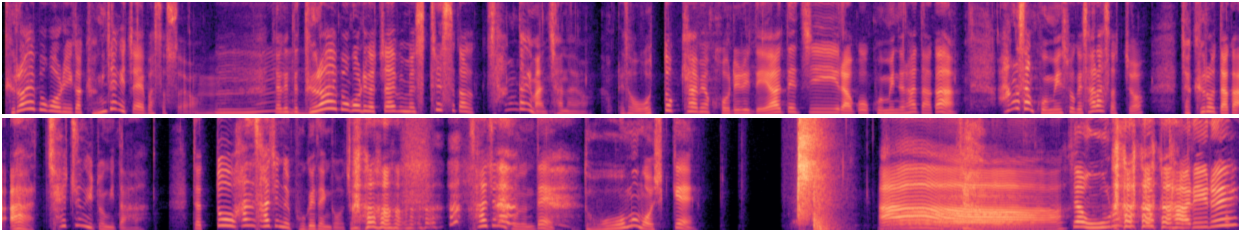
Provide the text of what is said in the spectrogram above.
드라이버 거리가 굉장히 짧았었어요. 음. 음. 자 근데 드라이버 거리가 짧으면 스트레스가 상당히 많잖아요. 그래서 어떻게 하면 거리를 내야 되지라고 고민을 하다가 항상 고민 속에 살았었죠. 자 그러다가 아 체중 이동이다. 자또한 사진을 보게 된 거죠. 사진을 보는데 너무 멋있게 아. 자 오른쪽 다리를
